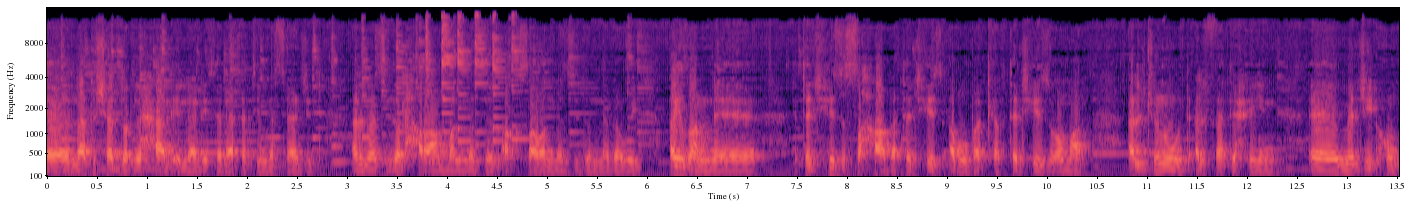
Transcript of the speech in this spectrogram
آه، لا تشد الرحال إلا لثلاثة مساجد المسجد الحرام والمسجد الأقصى والمسجد النبوي. أيضا آه، تجهيز الصحابة تجهيز أبو بكر تجهيز عمر الجنود الفاتحين آه، مجيئهم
